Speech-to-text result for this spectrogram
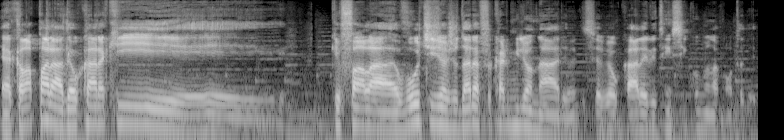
É aquela parada, é o cara que. que fala, eu vou te ajudar a ficar milionário. Você vê o cara, ele tem 5 mil na conta dele.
